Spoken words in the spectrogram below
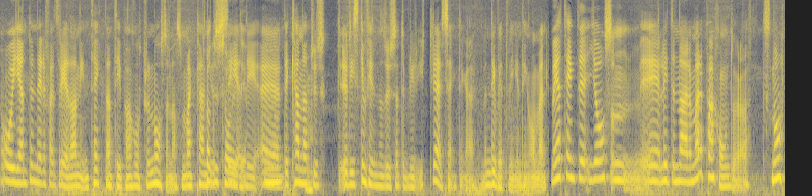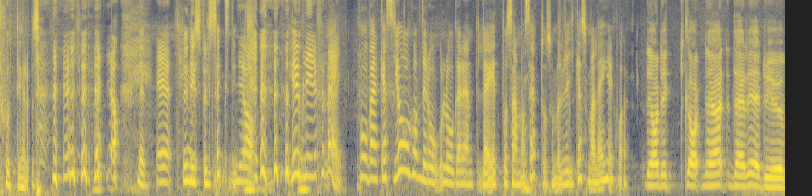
Och egentligen är det faktiskt redan intecknat i pensionsprognoserna. Så man kan Ja, ju se det. det. Det, Mm. det kan naturligtvis, risken finns naturligtvis att det blir ytterligare sänkningar. Men det vet vi ingenting om än. Men jag tänkte, jag som är lite närmare pension då. då snart 70 höll jag ja. Nej, Eh, Du är nyss fyllt 60. Ja. Hur blir det för mig? Påverkas jag av det lå- låga ränteläget på samma sätt då som de rika som har längre kvar? Ja, det är klart. Där, där är det ju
